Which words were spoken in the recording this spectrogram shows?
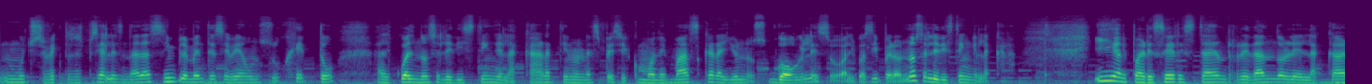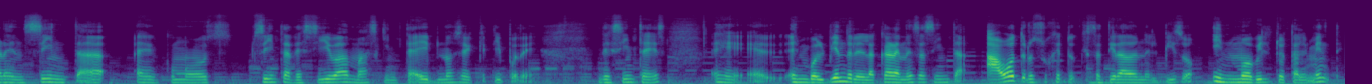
muchos efectos especiales, nada, simplemente se ve a un sujeto al cual no se le distingue la cara, tiene una especie como de máscara y unos gogles o algo así, pero no se le distingue la cara. Y al parecer está enredándole la cara en cinta, eh, como cinta adhesiva, masking tape, no sé qué tipo de, de cinta es, eh, envolviéndole la cara en esa cinta a otro sujeto que está tirado en el piso, inmóvil totalmente.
